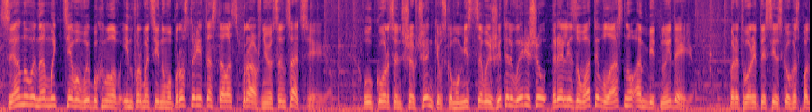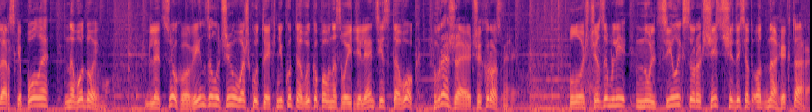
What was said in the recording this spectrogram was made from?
Ця новина миттєво вибухнула в інформаційному просторі та стала справжньою сенсацією. У корсунь шевченківському місцевий житель вирішив реалізувати власну амбітну ідею перетворити сільськогосподарське поле на водойму. Для цього він залучив важку техніку та викопав на своїй ділянці ставок вражаючих розмірів. Площа землі 0,4661 гектара.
